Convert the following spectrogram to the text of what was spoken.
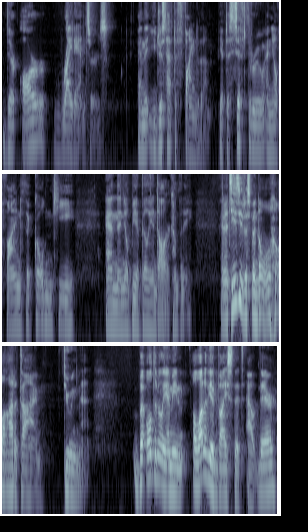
there are right answers and that you just have to find them. You have to sift through and you'll find the golden key and then you'll be a billion dollar company. And it's easy to spend a lot of time doing that. But ultimately, I mean, a lot of the advice that's out there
